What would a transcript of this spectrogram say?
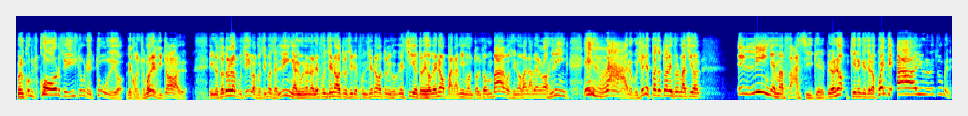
Bueno, Comscore se hizo un estudio de consumo digital. Y nosotros lo pusimos, pusimos el link. A alguno no le funcionó, a otro sí le funcionó, otro dijo que sí, otro dijo que no. Para mí un montón son vagos y nos van a ver los links. Es raro, pues yo les paso toda la información. El link es más fácil, que, pero no, quieren que se los cuente. Hay un resumen,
